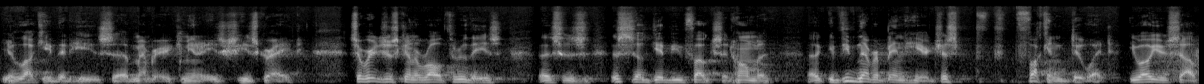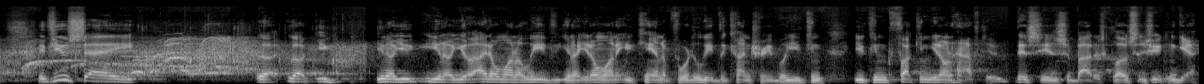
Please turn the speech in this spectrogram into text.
you're lucky that he's a member of your community. He's, he's great. So we're just going to roll through these. This is this will give you folks at home a if you've never been here, just fucking do it. You owe yourself. If you say, uh, look, you, you know, you, you know, you, I don't want to leave, you know, you don't want to, you can't afford to leave the country. Well, you can, you can fucking, you don't have to. This is about as close as you can get.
